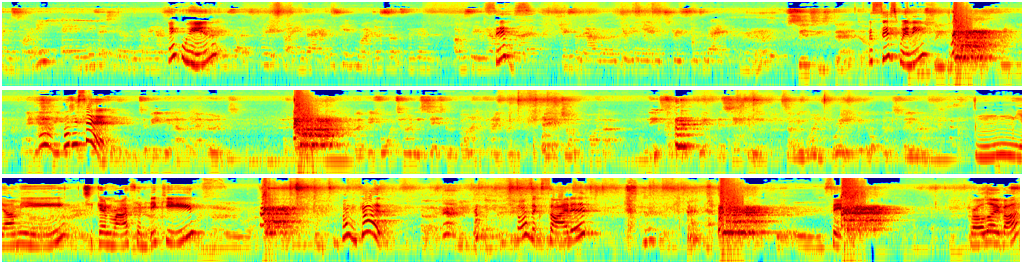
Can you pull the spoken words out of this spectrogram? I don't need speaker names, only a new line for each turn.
name is Tony, and he's actually going to be coming up. Hey, Gwen. today, So it's a pretty exciting day. I'm just keeping my distance because obviously we don't Sis. want to stress him out or give any added stress for today.
Since his dad died, What's
this, Winnie? he's
been working with Franklin, and his kids What is it? to be with other baboons. But before Tony says goodbye to Franklin, Vet John Potter needs to do a quick vasectomy so he won't breed with Auckland's females.
Mmm, yummy. Chicken, rice, and bicky. Oh my god.
Someone's
excited.
Sit. Roll over.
